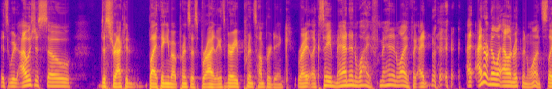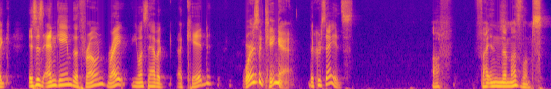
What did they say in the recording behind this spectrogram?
It's weird. I was just so distracted by thinking about Princess Bride. Like it's very Prince Humperdinck, right? Like say man and wife, man and wife. Like I, I, I don't know what Alan Rickman wants. Like, is his end game the throne? Right? He wants to have a a kid. Where's the king at? The Crusades. Off fighting the Muslims.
